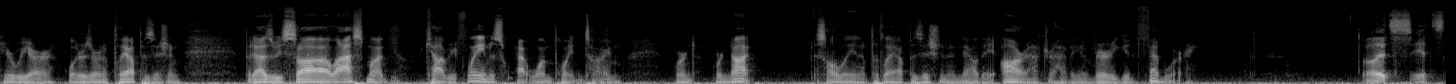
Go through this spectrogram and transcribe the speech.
here we are. Oilers are in a playoff position, but as we saw last month, the Calgary Flames at one point in time were were not solidly in a playoff position, and now they are after having a very good February. Well, it's it's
